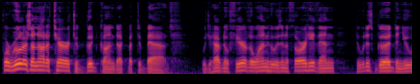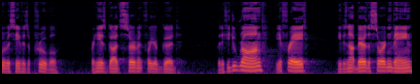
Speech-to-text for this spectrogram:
For rulers are not a terror to good conduct, but to bad. Would you have no fear of the one who is in authority? Then do what is good, and you will receive his approval. For he is God's servant for your good. But if you do wrong, be afraid. He does not bear the sword in vain.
